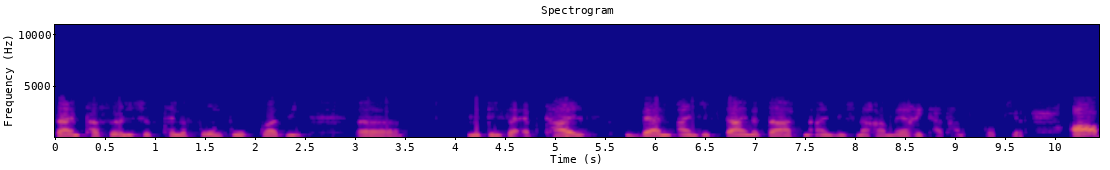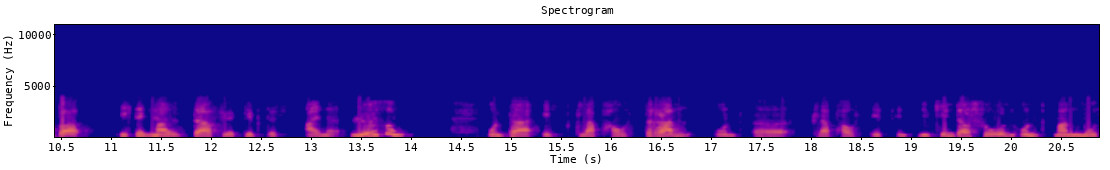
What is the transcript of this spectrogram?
dein persönliches Telefonbuch quasi äh, mit dieser App teilst, werden eigentlich deine Daten eigentlich nach Amerika transportiert. Aber ich denke mal, dafür gibt es eine Lösung. Und da ist Clubhouse dran. Und äh, Clubhouse ist in den Kinderschuhen und man muss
